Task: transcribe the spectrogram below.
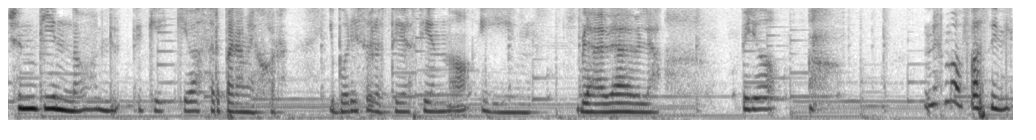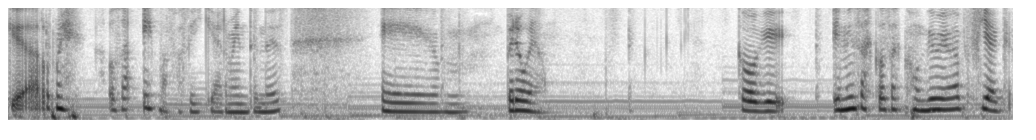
yo entiendo que, va a ser para mejor y por eso lo estoy haciendo y bla, bla, bla. Pero no es más fácil quedarme. O sea, es más fácil quedarme, ¿entendés? Em, pero bueno, como que en esas cosas como que me va fiaca.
